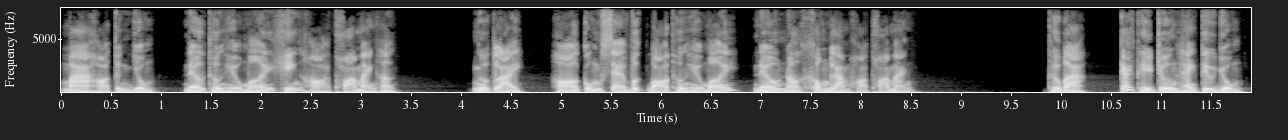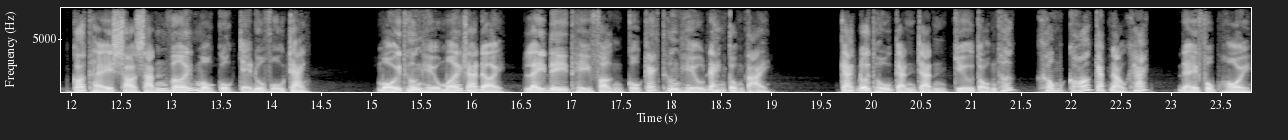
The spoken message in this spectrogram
mà họ từng dùng nếu thương hiệu mới khiến họ thỏa mãn hơn. Ngược lại, họ cũng sẽ vứt bỏ thương hiệu mới nếu nó không làm họ thỏa mãn. Thứ ba, các thị trường hàng tiêu dùng có thể so sánh với một cuộc chạy đua vũ trang. Mỗi thương hiệu mới ra đời lấy đi thị phần của các thương hiệu đang tồn tại. Các đối thủ cạnh tranh chịu tổn thất không có cách nào khác để phục hồi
